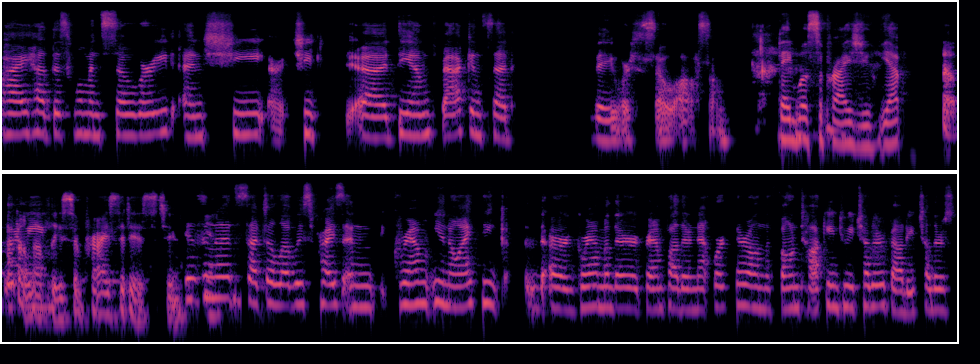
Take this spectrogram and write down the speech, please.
I had this woman so worried and she, she uh, DM'd back and said, they were so awesome. They will surprise you. Yep. Oh, what I a mean, lovely surprise it is too. Isn't yeah. it such a lovely surprise? And grand, you know, I think our grandmother, grandfather network, they're on the phone talking to each other about each other's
